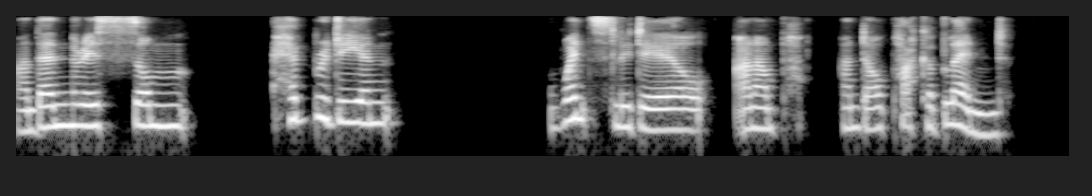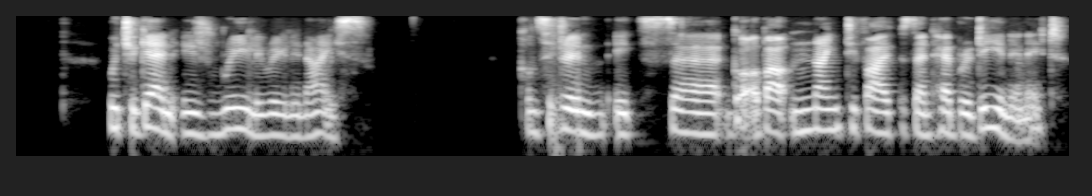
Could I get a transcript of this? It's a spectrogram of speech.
And then there is some Hebridean Wensleydale and, alp- and alpaca blend, which again is really, really nice. Considering it's uh, got about 95% Hebridean in it,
